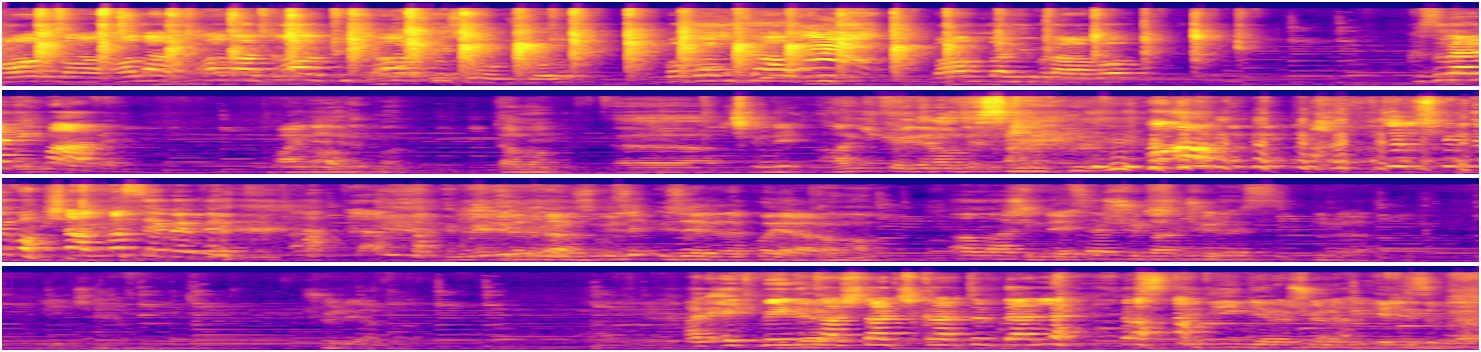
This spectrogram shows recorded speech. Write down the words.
Vallahi alan alan alkış alkış. Nasıl olmuş oğlum? Babamıza alkış. Vallahi bravo. Kızı verdik mi abi? Aynen. Aldık mı? Tamam. Ee, Şimdi hangi köyden alacağız? Dur şimdi boşanma sebebi. Nereye koyuyoruz? üze- üzerine koy abi. Tamam. Allah aşkına Şimdi sen şuradan şey şöyle dur abi. İyice yap. Şöyle yap. Hani ekmeğini Gel. taştan çıkartır derler. İstediğin yere şöyle bir elizi bırak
